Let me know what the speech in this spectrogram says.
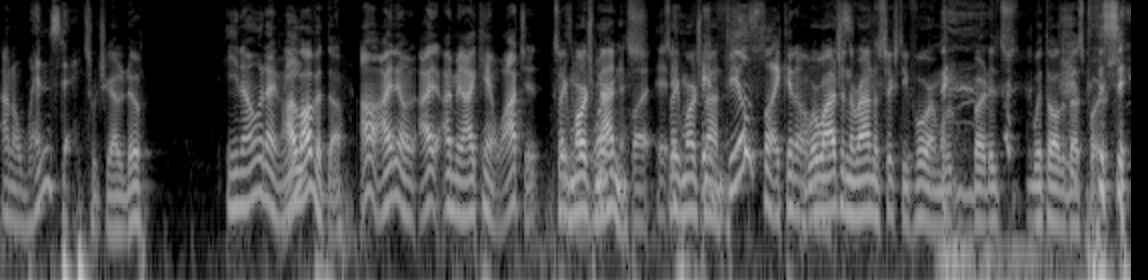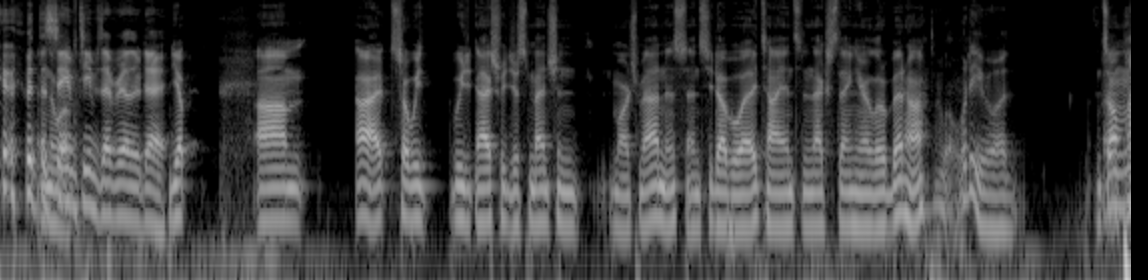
on a Wednesday. That's what you got to do. You know what I mean? I love it though. Oh, I know. I I mean, I can't watch it. It's like March work, Madness. But It's like March it Madness. feels like it. We're watching the round of 64, and we're, but it's with all the best the players. same, with the the same world. teams every other day. Yep. Um. All right. So we we actually just mentioned March Madness, NCAA. Tie into the next thing here a little bit, huh? What what are you, a, It's a almost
